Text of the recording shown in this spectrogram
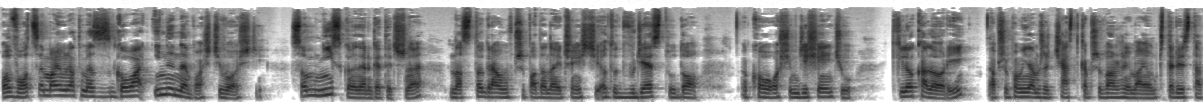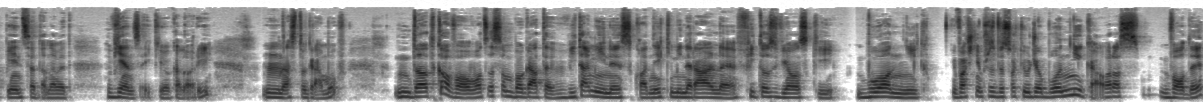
Owoce mają natomiast zgoła inne właściwości. Są niskoenergetyczne, na 100 gramów przypada najczęściej od 20 do około 80 kilokalorii, a przypominam, że ciastka przeważnie mają 400, 500, a nawet więcej kilokalorii na 100 gramów. Dodatkowo owoce są bogate w witaminy, składniki mineralne, fitozwiązki, błonnik i właśnie przez wysoki udział błonnika oraz wody,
